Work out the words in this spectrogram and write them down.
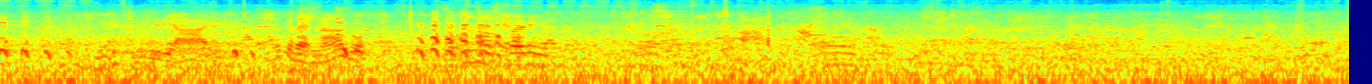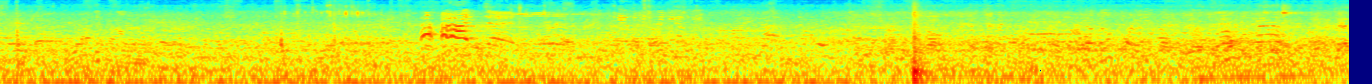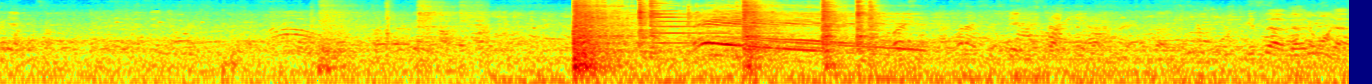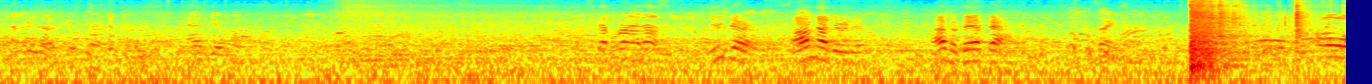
Look at that nozzle. Step right up. You do it. I'm not doing it. I have a bad back. Sorry. Oh,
